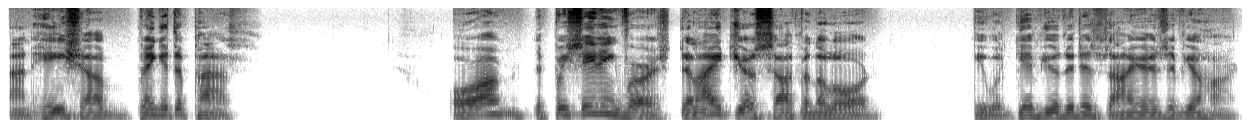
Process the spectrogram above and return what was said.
and he shall bring it to pass. Or the preceding verse, delight yourself in the Lord, he will give you the desires of your heart.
